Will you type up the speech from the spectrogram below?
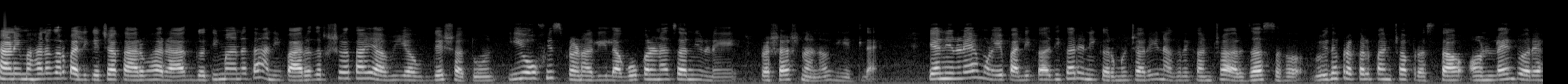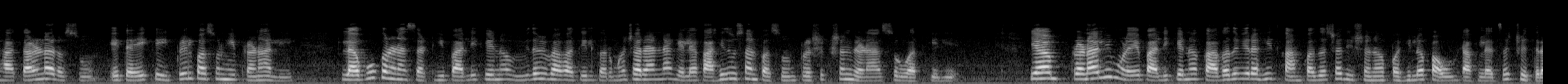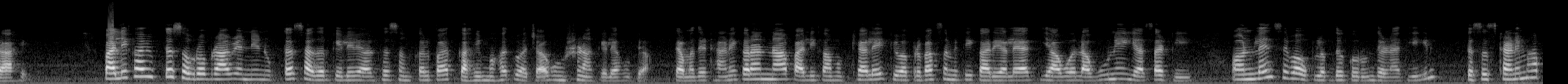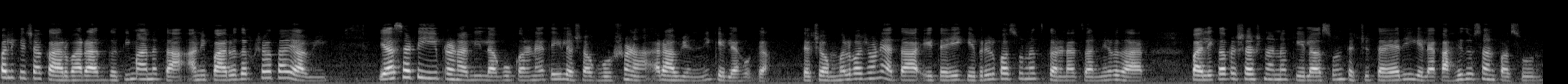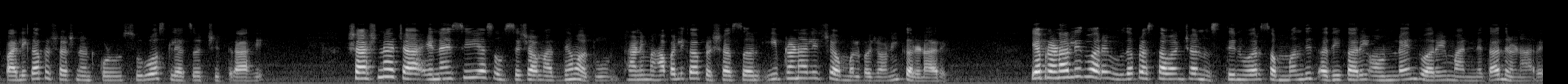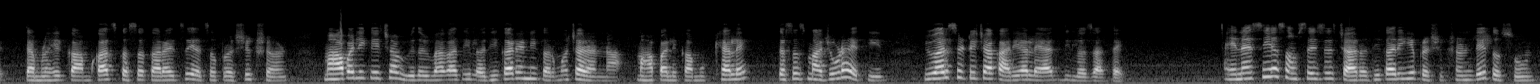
ठाणे महानगरपालिकेच्या कारभारात गतिमानता आणि पारदर्शकता यावी या उद्देशातून ई ऑफिस प्रणाली लागू करण्याचा निर्णय प्रशासनानं घेतलाय. या निर्णयामुळे पालिका अधिकारी आणि कर्मचारी नागरिकांच्या अर्जासह विविध प्रकल्पांच्या प्रस्ताव ऑनलाईनद्वारे हाताळणार असून येत्या एक एप्रिलपासून ही प्रणाली लागू करण्यासाठी पालिकेनं विविध विभागातील कर्मचाऱ्यांना गेल्या काही दिवसांपासून प्रशिक्षण देण्यास सुरुवात केली आहे. या प्रणालीमुळे पालिकेनं कागदविरहित कामकाजाच्या दिशेनं पहिलं पाऊल टाकल्याचं चित्र आहे. पालिका आयुक्त सौरभ राव यांनी नुकताच सादर केलेल्या अर्थसंकल्पात काही महत्त्वाच्या घोषणा केल्या होत्या. त्यामध्ये ठाणेकरांना पालिका मुख्यालय किंवा प्रभाग समिती कार्यालयात यावं लागू नये यासाठी ऑनलाईन सेवा उपलब्ध करून देण्यात येईल. तसंच ठाणे महापालिकेच्या कारभारात गतिमानता आणि पारदर्शकता यावी यासाठी ही प्रणाली लागू करण्यात येईल अशा घोषणा राव यांनी केल्या होत्या. त्याची अंमलबजावणी आता येत्या एक एप्रिल पासूनच करण्याचा निर्धार पालिका प्रशासनानं केला असून त्याची तयारी गेल्या काही दिवसांपासून पालिका प्रशासनाकडून सुरू असल्याचं चित्र आहे. शासनाच्या एन आय सी या संस्थेच्या माध्यमातून ठाणे महापालिका प्रशासन ई प्रणालीची अंमलबजावणी करणार आहे. या प्रणालीद्वारे विविध प्रस्तावांच्या नुस्तींवर संबंधित अधिकारी ऑनलाईनद्वारे मान्यता देणार आहेत. त्यामुळे हे कामकाज कसं करायचं याचं प्रशिक्षण महापालिकेच्या विविध विभागातील अधिकारी आणि कर्मचाऱ्यांना महापालिका मुख्यालय तसंच माजिवडा येथील यू सिटीच्या कार्यालयात दिलं जात आहे. एन आय सी या संस्थेचे चार अधिकारी हे प्रशिक्षण देत असून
